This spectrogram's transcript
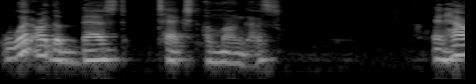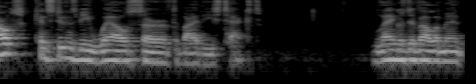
what are the best texts among us? And how can students be well served by these texts? Language development,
